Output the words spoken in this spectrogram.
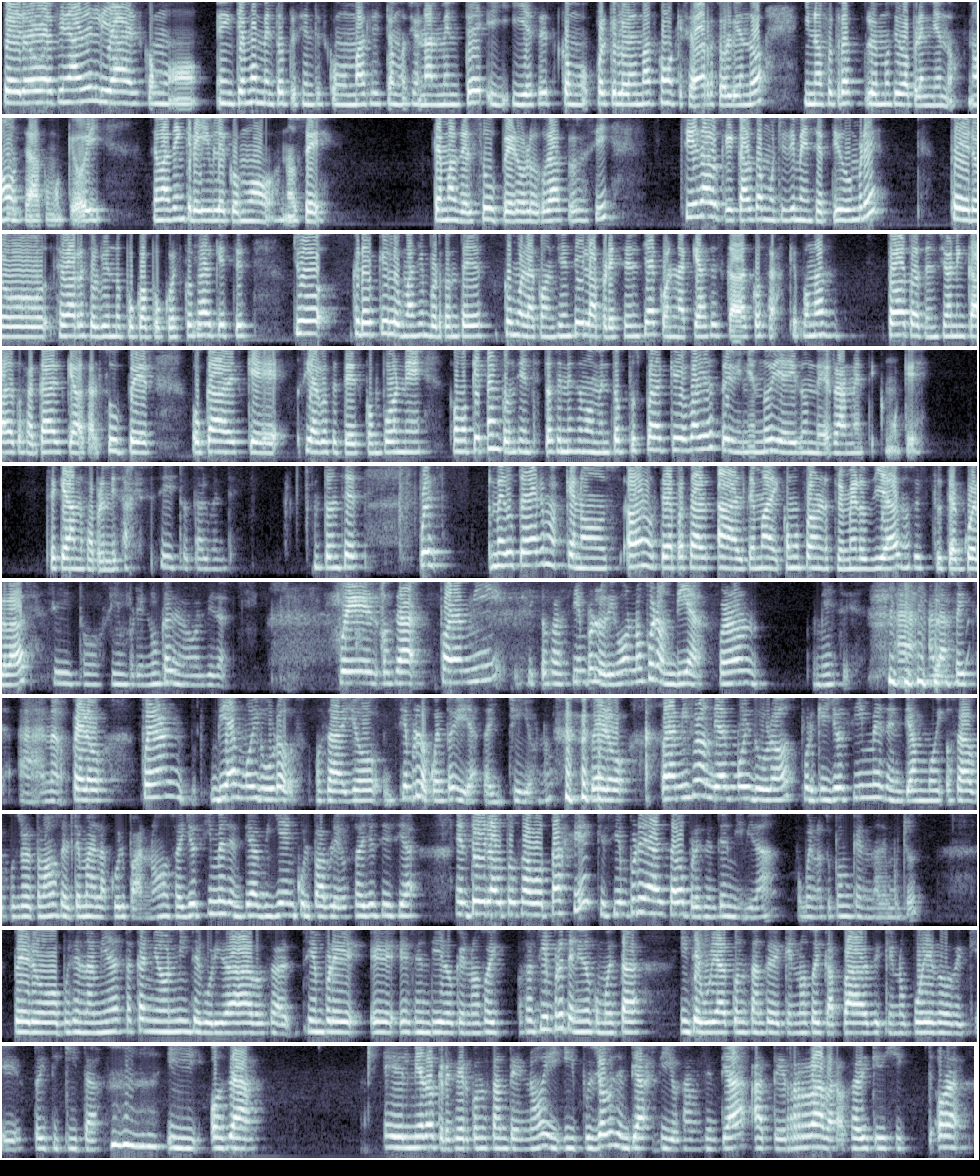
Pero al final del día es como en qué momento te sientes como más listo emocionalmente y, y ese es como, porque lo demás como que se va resolviendo y nosotras lo hemos ido aprendiendo, ¿no? O sea, como que hoy se me hace increíble como, no sé, temas del súper o los gastos así, sí es algo que causa muchísima incertidumbre, pero se va resolviendo poco a poco. Es cosa de que estés, yo creo que lo más importante es como la conciencia y la presencia con la que haces cada cosa, que pongas toda tu atención en cada cosa, cada vez que vas al súper o cada vez que si algo se te descompone, como qué tan consciente estás en ese momento, pues para que vayas previniendo y ahí es donde realmente como que se quedan los aprendizajes. Sí, totalmente. Entonces, pues me gustaría que nos, ahora me gustaría pasar al tema de cómo fueron los primeros días, no sé si tú te acuerdas. Sí, todo, siempre, nunca se me va a olvidar. Pues, o sea, para mí, o sea, siempre lo digo, no fueron días, fueron meses a, la fecha. Ah, no, pero fueron días muy duros. O sea, yo siempre lo cuento y hasta chillo, ¿no? Pero para mí fueron días muy duros porque yo sí me sentía muy, o sea, pues retomamos el tema de la culpa, ¿no? O sea, yo sí me sentía bien culpable. O sea, yo sí decía, entre el autosabotaje, que siempre ha estado presente en mi vida, bueno, supongo que en la de muchos, pero pues en la mía está cañón mi inseguridad, o sea, siempre he sentido que no soy, o sea, siempre he tenido como esta inseguridad constante de que no soy capaz, de que no puedo, de que estoy tiquita. Y, o sea, el miedo a crecer constante, ¿no? Y, y, pues yo me sentía así, o sea, me sentía aterrada, o sea, de que dije, ahora,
